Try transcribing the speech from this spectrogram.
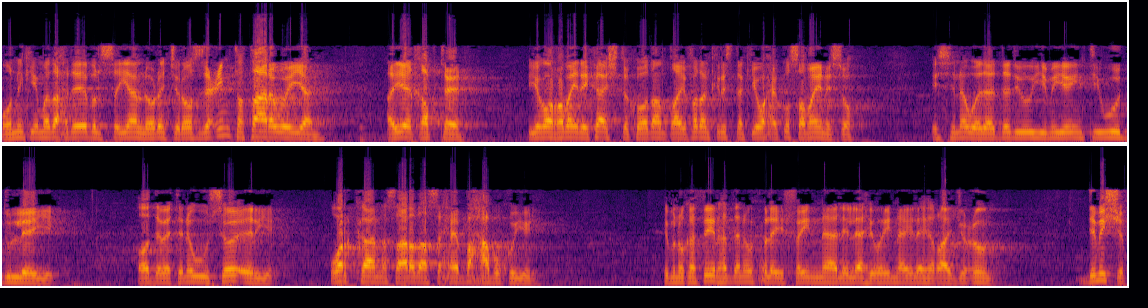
Oo ninkii madaxda ebel sayaan la odhan jiray oo zaciim tataara weeyaan ayay qabteen. Iyagoo raba inay ka ashtakoodaan daa'ifadan kiristankii waxay ku samaynayso isna wadaadadii u yimiyo intii wuu dulleeyey oo dabeetana wuu soo eriyey. Warkaa nasaaradaa saxee baxa buu ku yidhi. Ibnu kathiir haddana wuxuu leeyay fa inna lilahi wa inna ilayhi raajicuun. Dimashik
